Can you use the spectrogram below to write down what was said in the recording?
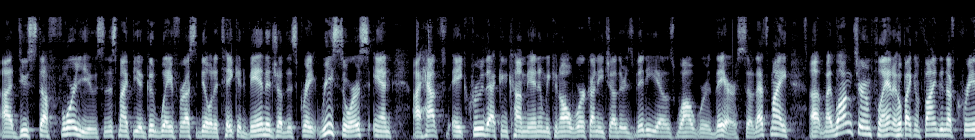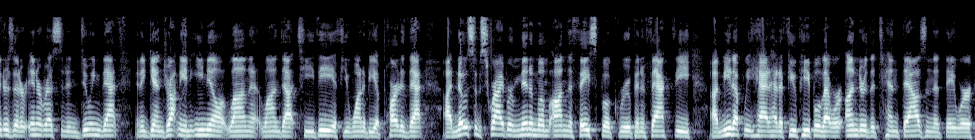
uh, do stuff for you. So this might be a good way for us to be able to take advantage of this great resource and uh, have a crew that can come in and we can all work on each other's videos while we're there. So that's my uh, my long-term plan. I hope I can find enough creators that are interested in doing that. And again, drop me an email at lon at lon.tv if you want to be a part of that. Uh, no subscriber minimum on the Facebook group. And in fact, the uh, meetup we had had a few people that were under the 10,000 that they were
